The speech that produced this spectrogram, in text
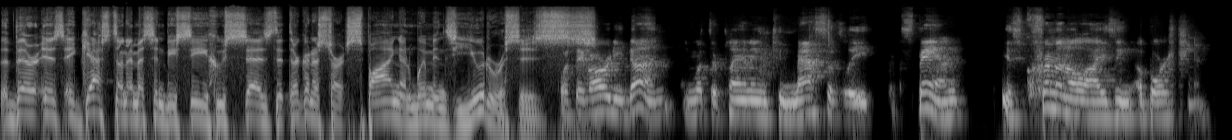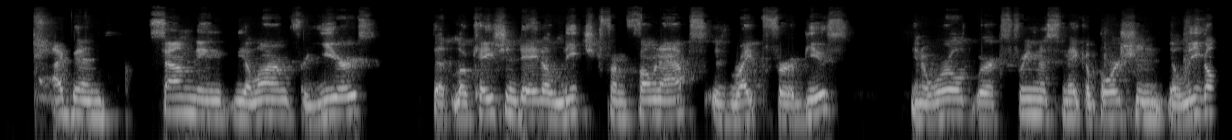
There is a guest on MSNBC who says that they're going to start spying on women's uteruses. What they've already done and what they're planning to massively expand is criminalizing abortion. I've been sounding the alarm for years that location data leached from phone apps is ripe for abuse in a world where extremists make abortion illegal.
